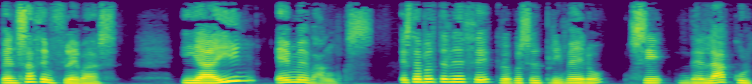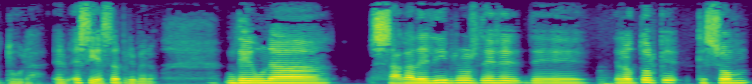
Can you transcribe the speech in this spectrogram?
pensad en Flebas. Y Ain M. Banks. Este pertenece, creo que es el primero, sí, de la cultura. Eh, sí, es el primero. De una saga de libros de, de- del autor que, que son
